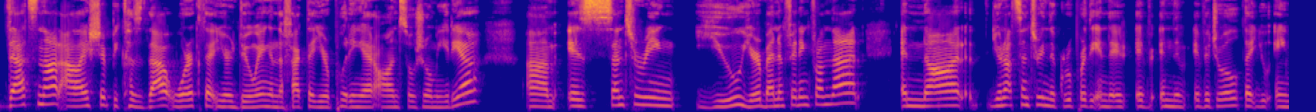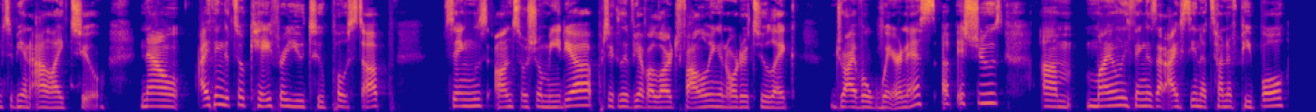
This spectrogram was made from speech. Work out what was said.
that's not allyship because that work that you're doing and the fact that you're putting it on social media um, is centering you. You're benefiting from that, and not you're not centering the group or the individual that you aim to be an ally to. Now, I think it's okay for you to post up things on social media, particularly if you have a large following, in order to like drive awareness of issues. Um, my only thing is that I've seen a ton of people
